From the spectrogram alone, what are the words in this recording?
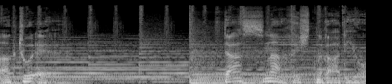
aktuell. Das Nachrichtenradio.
